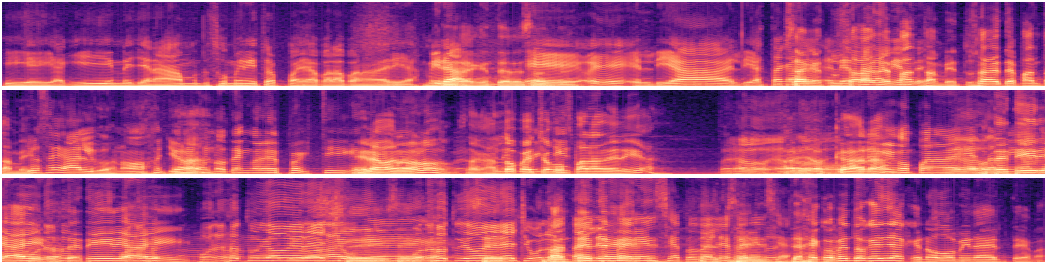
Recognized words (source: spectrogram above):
y, y aquí nos llenábamos de suministros para allá, para la panadería. Mira, Mira qué interesante. eh, oye, el día, el día está O sea, que tú sabes de pan también, tú sabes de pan también. Yo sé algo, ¿no? Yo ¿Ah? no, no tengo el expertise Mira, Manolo, sacando pecho con panadería. Pero, pero, cara. pero con panadería No te tires ahí, no te tires ahí. Por eso estudió Derecho. Sí, sí. Por eso estudió Sí. Derecho. Total diferencia, total diferencia. Te recomiendo que diga que no dominas el tema.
